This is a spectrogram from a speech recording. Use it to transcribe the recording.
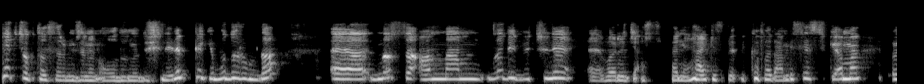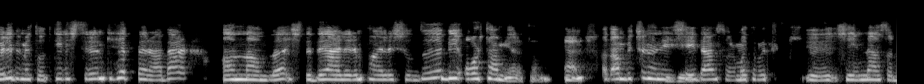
pek çok tasarımcının olduğunu düşünelim. Peki bu durumda e, nasıl anlamlı bir bütüne e, varacağız? Hani herkes bir, bir kafadan bir ses çıkıyor ama öyle bir metot geliştirelim ki hep beraber anlamlı işte değerlerin paylaşıldığı bir ortam yaratalım. Yani adam bütün hani şeyden sonra matematik e, şeyinden sonra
